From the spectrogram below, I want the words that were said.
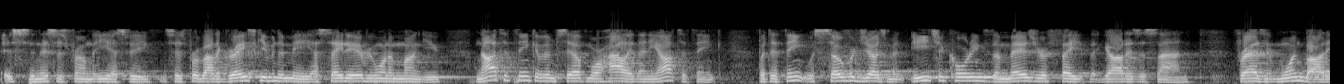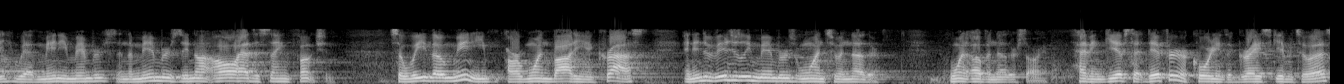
It's, and this is from the ESV. It says, For by the grace given to me, I say to everyone among you, not to think of himself more highly than he ought to think but to think with sober judgment, each according to the measure of faith that God has assigned. For as in one body we have many members, and the members do not all have the same function. So we, though many, are one body in Christ, and individually members one to another, one of another, sorry. Having gifts that differ according to the grace given to us,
